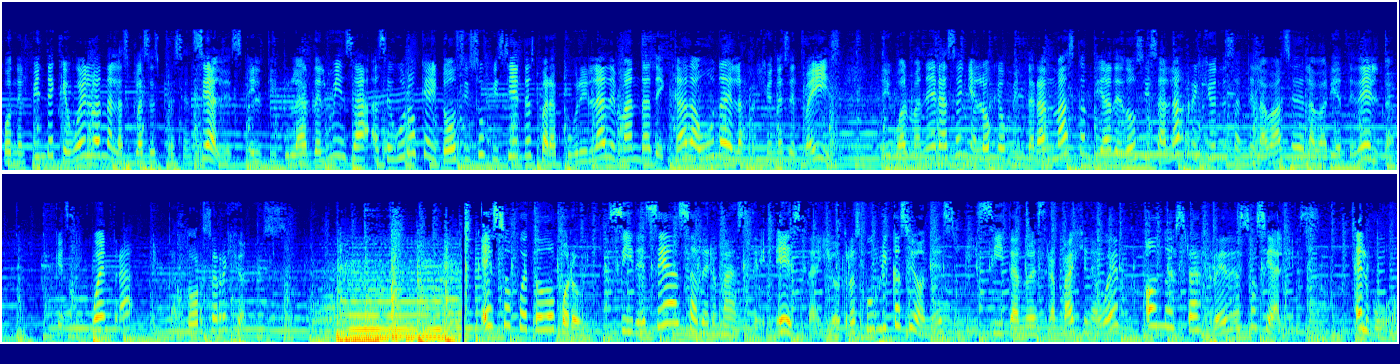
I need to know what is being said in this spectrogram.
con el fin de que vuelvan a las clases presenciales. El titular del MINSA aseguró que hay dosis suficientes para cubrir la demanda de cada una de las regiones del país. De igual manera señaló que aumentarán más cantidad de dosis a las regiones ante el avance de la variante Delta, que se encuentra en 14 regiones. Eso fue todo por hoy. Si deseas saber más de esta y otras publicaciones, visita nuestra página web o nuestras redes sociales. El Búho,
